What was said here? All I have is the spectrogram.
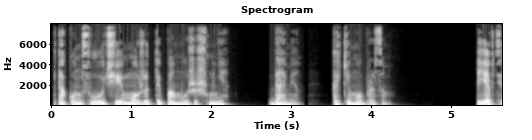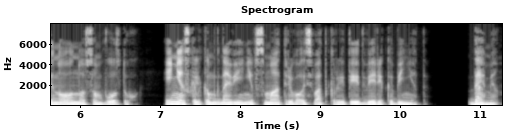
в таком случае, может, ты поможешь мне?» «Дамиан, каким образом?» Я втянула носом воздух и несколько мгновений всматривалась в открытые двери кабинета. «Дамиан,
